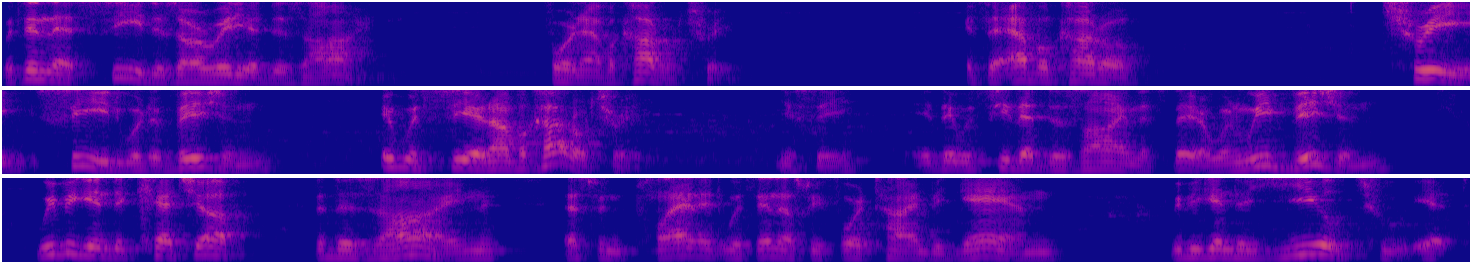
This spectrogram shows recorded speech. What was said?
Within that seed, there's already a design for an avocado tree. If the avocado tree seed with a vision, it would see an avocado tree, you see they would see that design that's there. When we vision, we begin to catch up the design that's been planted within us before time began. We begin to yield to it.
